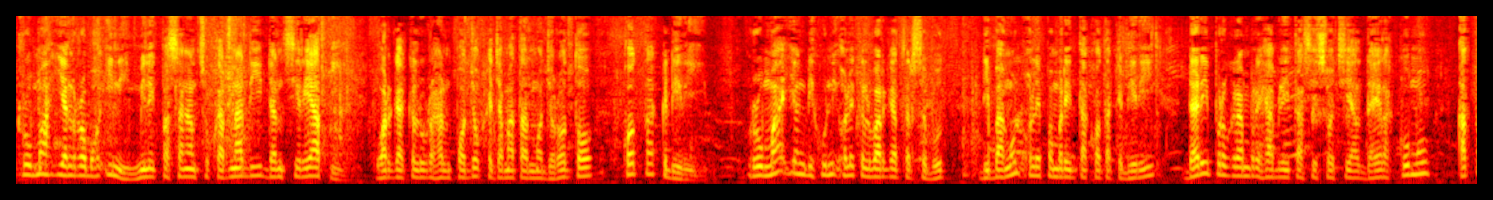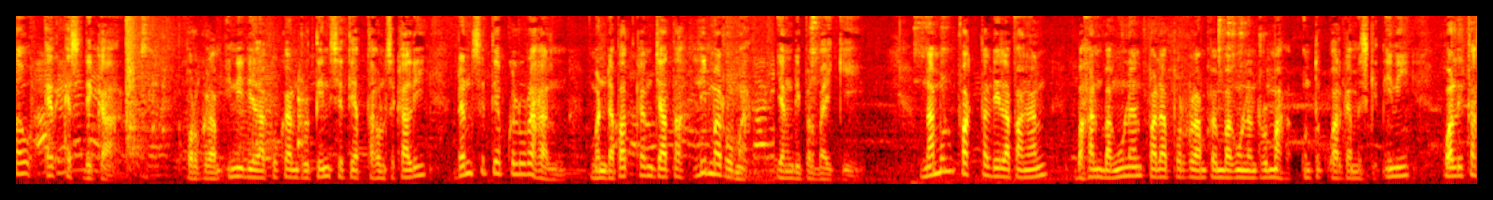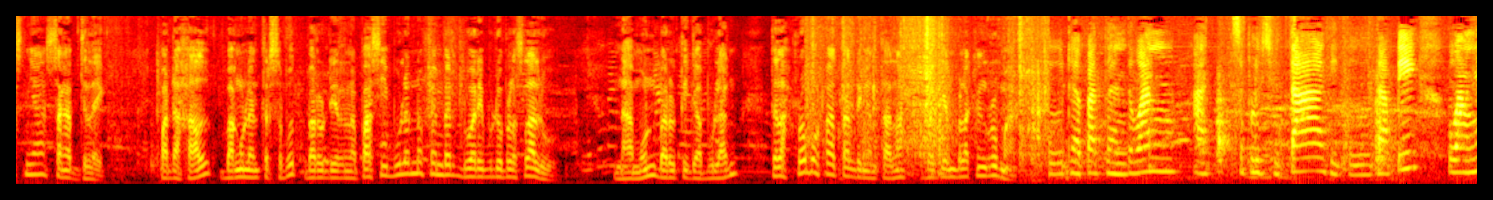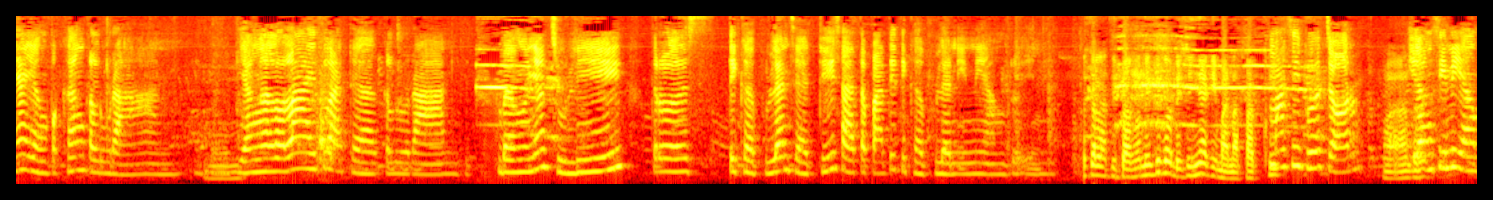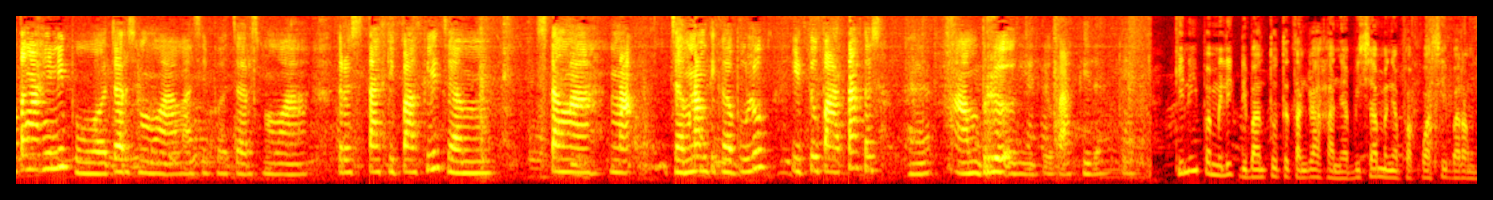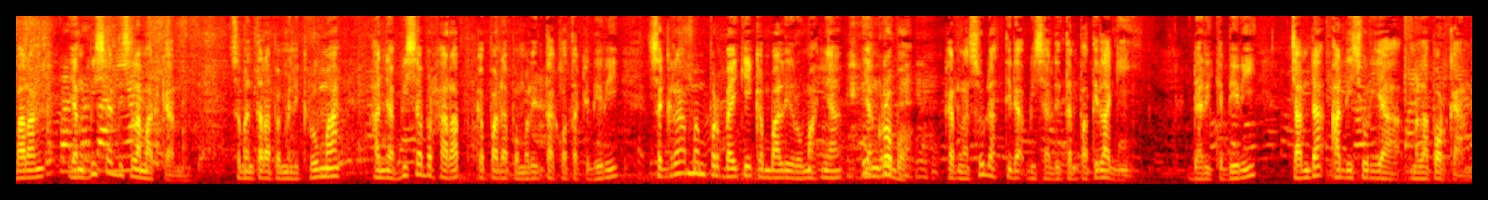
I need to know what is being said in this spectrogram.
Rumah yang roboh ini milik pasangan Soekarnadi dan Siriati, warga Kelurahan Pojok, Kecamatan Mojoroto, Kota Kediri. Rumah yang dihuni oleh keluarga tersebut dibangun oleh pemerintah Kota Kediri dari program rehabilitasi sosial daerah kumuh atau RSDK. Program ini dilakukan rutin setiap tahun sekali dan setiap kelurahan mendapatkan jatah lima rumah yang diperbaiki. Namun fakta di lapangan, bahan bangunan pada program pembangunan rumah untuk warga miskin ini kualitasnya sangat jelek. Padahal bangunan tersebut baru direnovasi bulan November 2012 lalu. Namun baru tiga bulan telah roboh rata dengan tanah bagian belakang rumah. Dapat bantuan 10 juta gitu, tapi uangnya yang pegang kelurahan. Gitu. Yang ngelola itu ada kelurahan. Gitu. Bangunnya Juli, terus tiga bulan jadi, saya tepati tiga bulan ini ambruk ini. Setelah dibangun itu kondisinya gimana? Bagus? Masih bocor. Nah, yang sini yang tengah ini bocor semua, masih bocor semua. Terus tadi pagi jam setengah nak jam 6.30 itu patah terus ambruk gitu pagi tadi. Kini pemilik dibantu tetangga hanya bisa mengevakuasi barang-barang yang bisa diselamatkan. Sementara pemilik rumah hanya bisa berharap kepada pemerintah kota Kediri segera memperbaiki kembali rumahnya yang roboh karena sudah tidak bisa ditempati lagi. Dari Kediri, Canda Adi Surya melaporkan.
